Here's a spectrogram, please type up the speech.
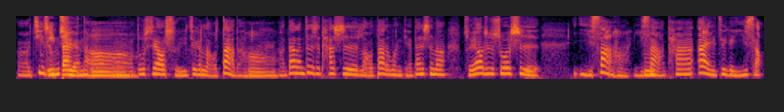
呃继承权呢，啊、嗯都是要属于这个老大的哈。嗯啊，当然这是他是老大的问题，但是呢，主要就是说是以撒哈，以撒、他爱这个以扫，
